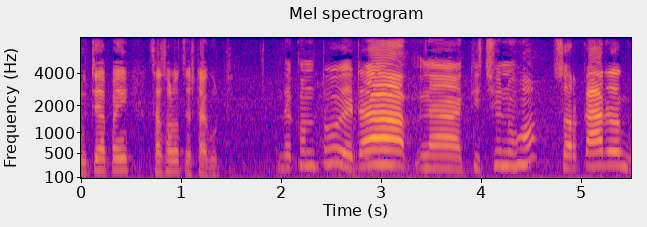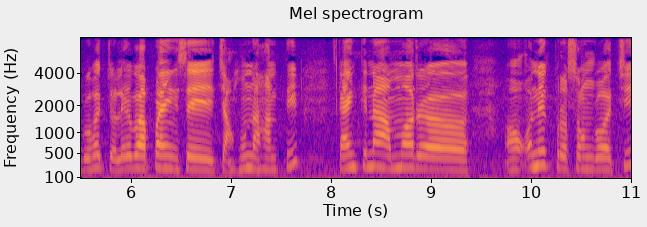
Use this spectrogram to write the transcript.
লুচাইবা শাসক দল চেষ্টা করছে ଦେଖନ୍ତୁ ଏଇଟା କିଛି ନୁହଁ ସରକାର ଗୃହ ଚଲାଇବା ପାଇଁ ସେ ଚାହୁଁନାହାନ୍ତି କାହିଁକିନା ଆମର ଅନେକ ପ୍ରସଙ୍ଗ ଅଛି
